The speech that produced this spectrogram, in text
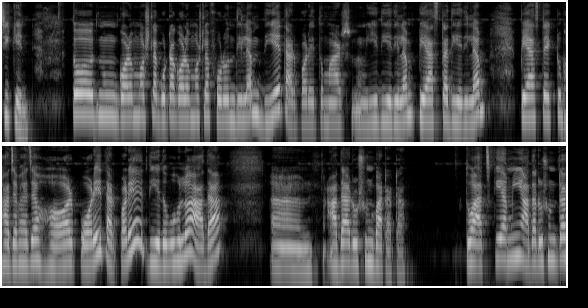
চিকেন তো গরম মশলা, গোটা গরম মশলা ফোড়ন দিলাম, দিয়ে তারপরে তোমার ইয়ে দিয়ে দিলাম, পেঁয়াজটা দিয়ে দিলাম। পেঁয়াজটা একটু ভাজা ভাজা হওয়ার পরে তারপরে দিয়ে দেবো হলো আদা আদা, রসুন, বাটাটা। তো আজকে আমি আদা, রসুনটা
